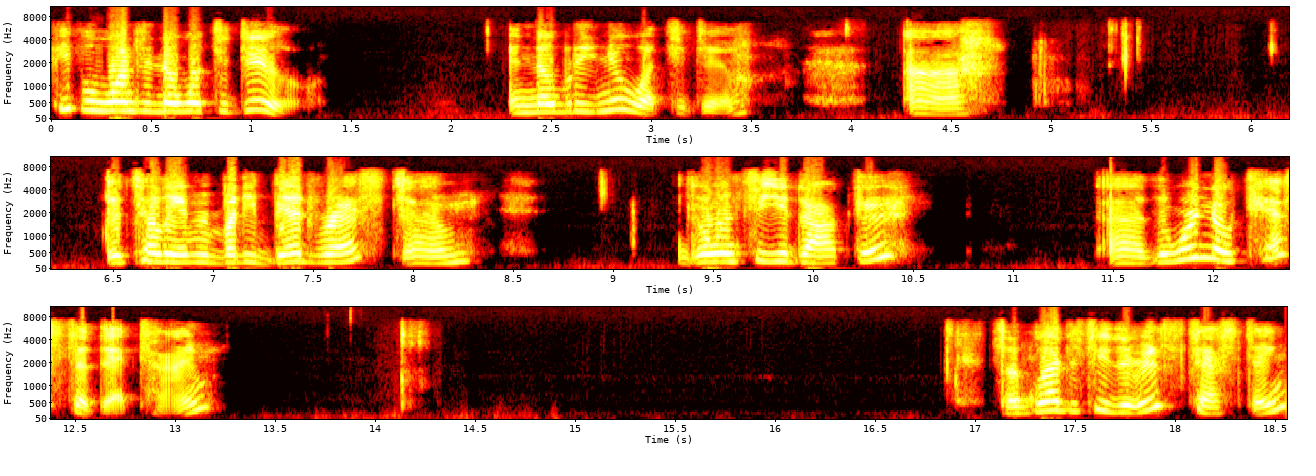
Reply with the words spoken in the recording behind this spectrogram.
people wanted to know what to do, and nobody knew what to do. Uh, they're telling everybody bed rest, um, go and see your doctor. Uh, there were no tests at that time. So I'm glad to see there is testing.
